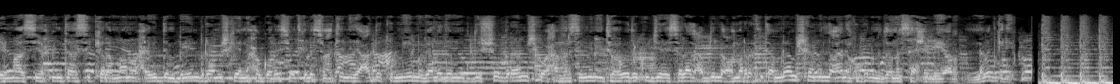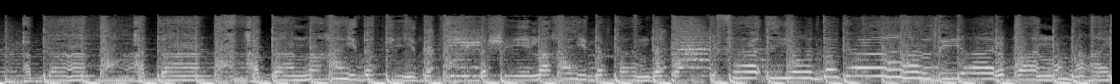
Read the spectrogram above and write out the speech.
waryaa ma maasi xubintaasi kalamaan waxay u dambeeyeen barnaamijkeena xog horeysi oad kala socoteen idaacadda kulmiye magaalada muqdisho. Barnaamijka waxaa farsameynaytu hawada ku jiray salaad cabdulla cumar. Intaan barnaamijka mid lacana ku kulmi doona saaxiibayaal nabadgelyo haddaan nahay dadkii dadkii dhashii lahay dalkan dalka difaac iyo dagaal diyaar baanu nahay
